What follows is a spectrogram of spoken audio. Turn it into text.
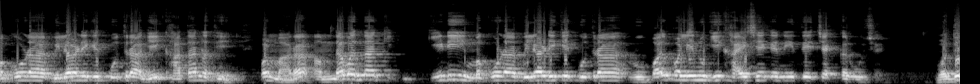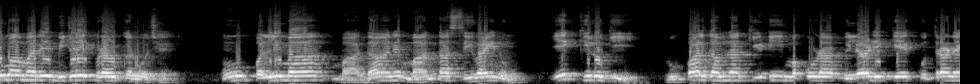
મકોડા, બિલાડી કે કૂતરા ઘી ખાતા નથી, પણ મારા અમદાવાદના કીડી, મકોડા, બિલાડી કે કૂતરા રૂપાલ પલ્લીનું ઘી ખાય છે કે નહીં તે ચેક કરવું છે. વધુમાં મારે બીજો એક પ્રયોગ કરવો છે. હું પલ્લીમાં બાધા અને માનતા સિવાયનું એક કિલો ઘી રૂપાલ ગામના કીડી, મકોડા, બિલાડી કે કૂતરાને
